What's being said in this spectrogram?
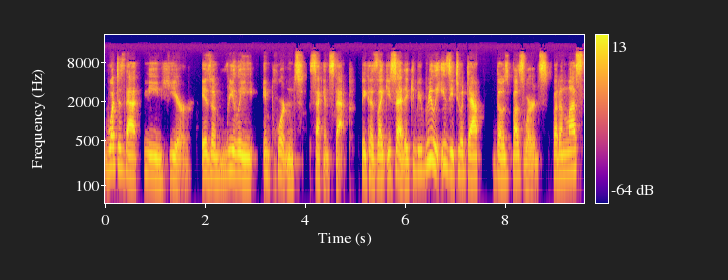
what does that mean here is a really important second step because like you said it can be really easy to adapt those buzzwords but unless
